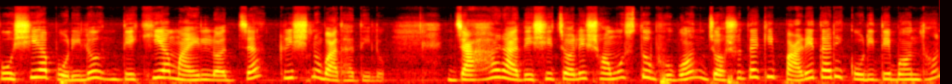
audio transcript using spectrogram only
বসিয়া পড়িল, দেখিয়া মায়ের লজ্জা কৃষ্ণ বাধা দিল। যাহার আদেশে চলে সমস্ত ভুবন, যশোদা কি পারে তারে করিতে বন্ধন?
